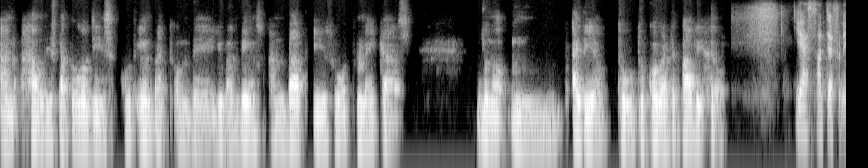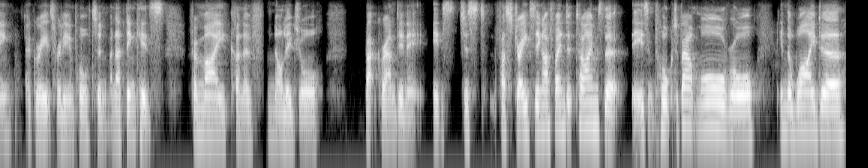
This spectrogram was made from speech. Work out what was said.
and how these pathologies could impact on the human beings. And that is what make us, you know, um, ideal to, to cover the public health. Yes, I definitely agree. It's really important. And I think it's from my kind of knowledge or background in it, it's just frustrating, I find at times that it isn't talked about more, or in the wider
